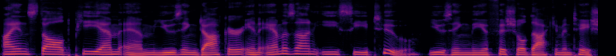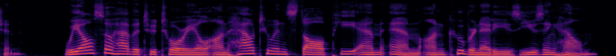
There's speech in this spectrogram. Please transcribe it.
I installed PMM using Docker in Amazon EC2 using the official documentation. We also have a tutorial on how to install PMM on Kubernetes using Helm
